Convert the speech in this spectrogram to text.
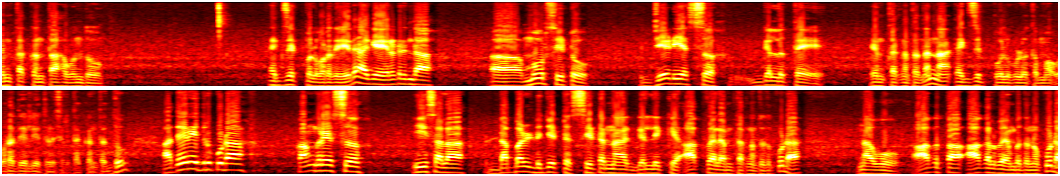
ಎಂಬತಕ್ಕಂತಹ ಒಂದು ಎಕ್ಸಿಟ್ ಪೋಲ್ ವರದಿ ಇದೆ. ಹಾಗೆ ಎರಡರಿಂದ ಮೂರು ಸೀಟು ಜೆ ಡಿ ಎಸ್ ಗೆಲ್ಲುತ್ತೆ ಎಂತಕ್ಕಂಥದ್ದನ್ನು ಎಕ್ಸಿಟ್ ಪೋಲ್ಗಳು ತಮ್ಮ ವರದಿಯಲ್ಲಿ ತಿಳಿಸಿರ್ತಕ್ಕಂಥದ್ದು. ಅದೇನೇ ಇದ್ರೂ ಕೂಡ ಕಾಂಗ್ರೆಸ್ ಈ ಸಲ ಡಬಲ್ ಡಿಜಿಟ್ ಸೀಟನ್ನು ಗೆಲ್ಲಲಿಕ್ಕೆ ಆಗ್ತಾ ಇಲ್ಲ ಕೂಡ ನಾವು ಆಗುತ್ತಾ ಆಗಲ್ವ ಎಂಬುದನ್ನು ಕೂಡ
